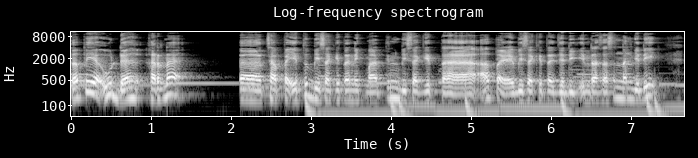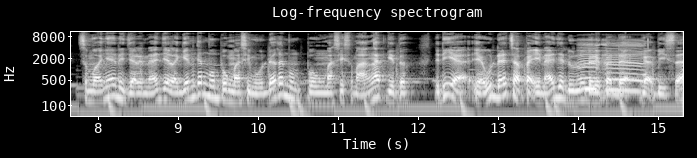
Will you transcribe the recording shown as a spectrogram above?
tapi ya udah karena eh, capek itu bisa kita nikmatin, bisa kita apa ya, bisa kita jadiin rasa senang. Jadi semuanya dijalin aja. Lagian kan mumpung masih muda kan mumpung masih semangat gitu. Jadi ya ya udah capein aja dulu Mm-mm. daripada nggak bisa.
